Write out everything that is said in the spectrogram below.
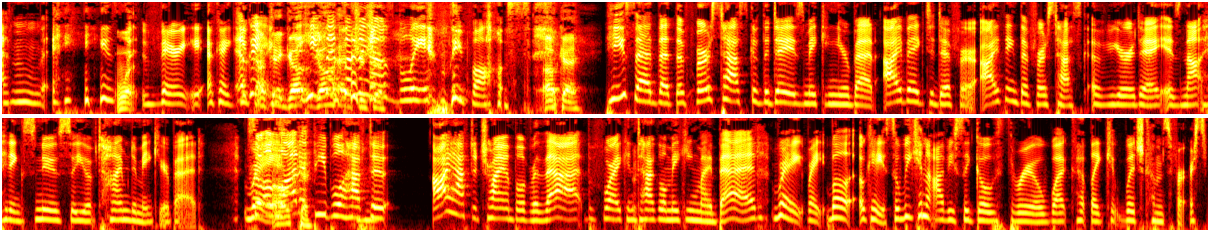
Um, he's What? very okay. Keep Okay, going. Okay, go- He go said ahead, something Trisha. that was blatantly false. okay. He said that the first task of the day is making your bed. I beg to differ. I think the first task of your day is not hitting snooze so you have time to make your bed. So Right. a lot of people have to I have to triumph over that before I can tackle making my bed. Right, right. Well, okay, so we can obviously go through what like which comes first.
